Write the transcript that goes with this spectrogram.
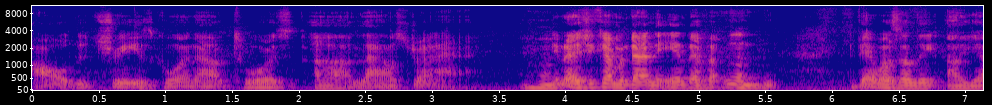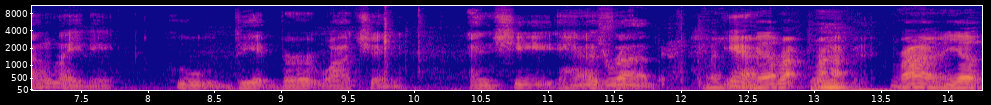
all the trees going out towards uh, Lounge Drive. You know, as you're coming down the end of it, Mm, there was a, a young lady who did bird watching, and she has a- Robin. yeah, Yep. Ro- Robin. Right. Yep.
